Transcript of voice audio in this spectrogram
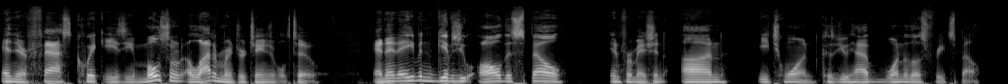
and they're fast, quick, easy. Most of them, a lot of them are interchangeable too, and it even gives you all the spell information on each one because you have one of those for each spell.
